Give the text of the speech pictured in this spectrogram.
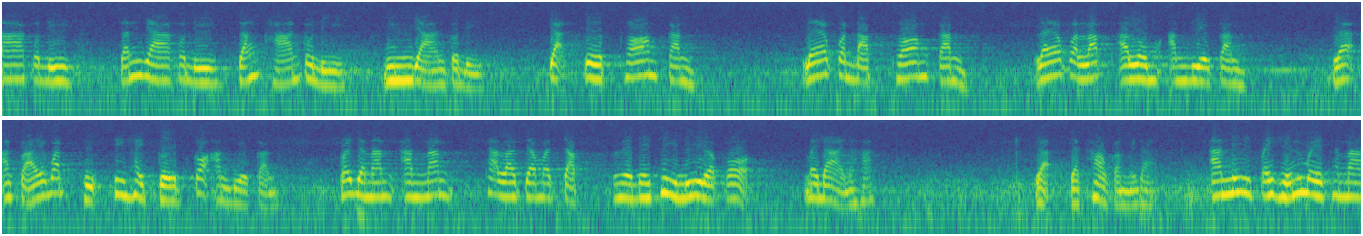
นาก็ดี สัญญาก็ดี สังขารก็ดี วิญญาณก็ดี จะเกิดพร้อมกัน แล้วก็ดับพร้อมกัน แล้วก็รับอารมณ์อันเดียวกัน และอาศัยวัตถุที่ให้เกิดก็อันเดียวกัน เพราะฉะนั้นอันนั้นถ้าเราจะมาจับในที่นี้แล้วก็ไม่ได้นะคะ จะจะเข้ากันไม่ได้ อันนี้ไปเห็นเวทนา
